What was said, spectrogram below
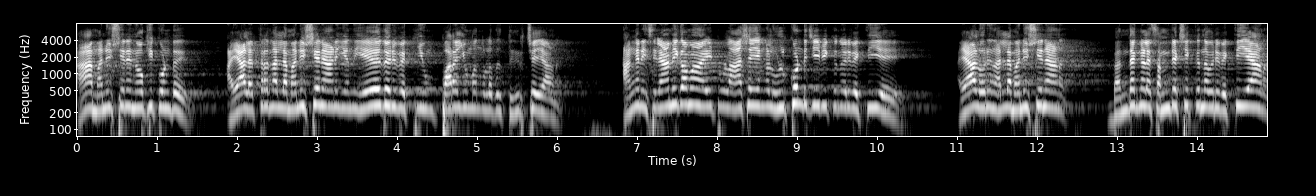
ആ മനുഷ്യനെ നോക്കിക്കൊണ്ട് അയാൾ എത്ര നല്ല മനുഷ്യനാണ് എന്ന് ഏതൊരു വ്യക്തിയും പറയുമെന്നുള്ളത് തീർച്ചയാണ്. അങ്ങനെ ഇസ്ലാമികമായിട്ടുള്ള ആശയങ്ങൾ ഉൾക്കൊണ്ട് ജീവിക്കുന്ന ഒരു വ്യക്തിയെ അയാൾ ഒരു നല്ല മനുഷ്യനാണ്. ബന്ധങ്ങളെ സംരക്ഷിക്കുന്ന ഒരു വ്യക്തിയാണ്.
